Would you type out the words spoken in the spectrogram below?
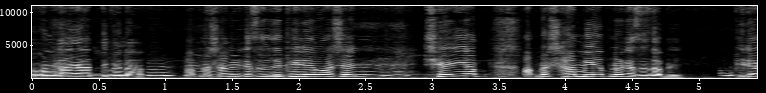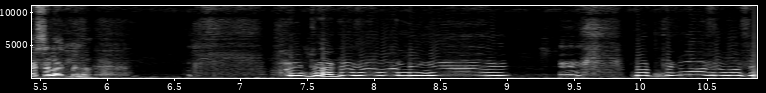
তখন গায়ে হাত দিবে না। আপনার স্বামীর কাছে যদি ফিরেও আসেন, সেই আপ- আপনার স্বামী আপনার কাছে যাবে। ফিরে আসা লাগবে না। ঢাকা যাবার নিয়ে প্রত্যেক মাসে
